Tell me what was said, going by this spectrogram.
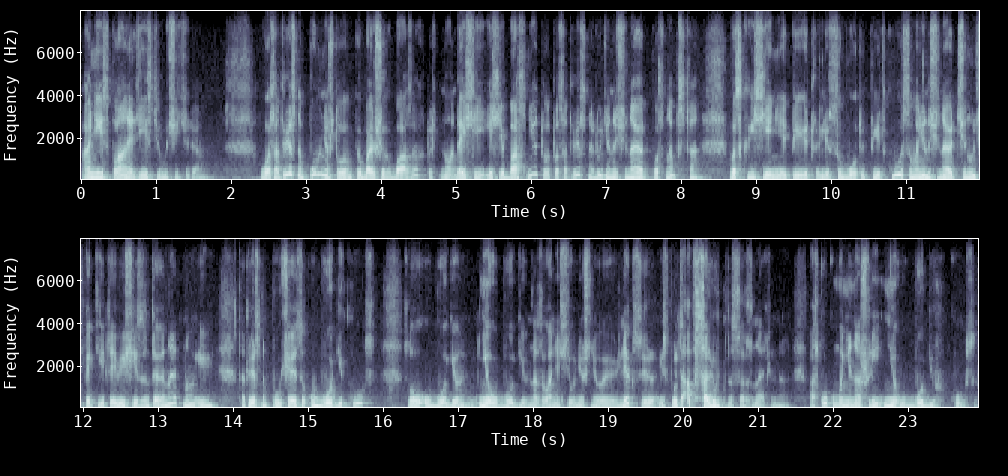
а не из плана действий учителя. Вот, соответственно, помню, что при больших базах, то есть, ну, да если, если баз нету, то, соответственно, люди начинают просто-напросто воскресенье перед, или субботу перед курсом, они начинают тянуть какие-то вещи из интернета, ну и, соответственно, получается убогий курс. Слово убогий, не убогий в названии сегодняшнего лекции используется абсолютно сознательно, поскольку мы не нашли неубогих курсов.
